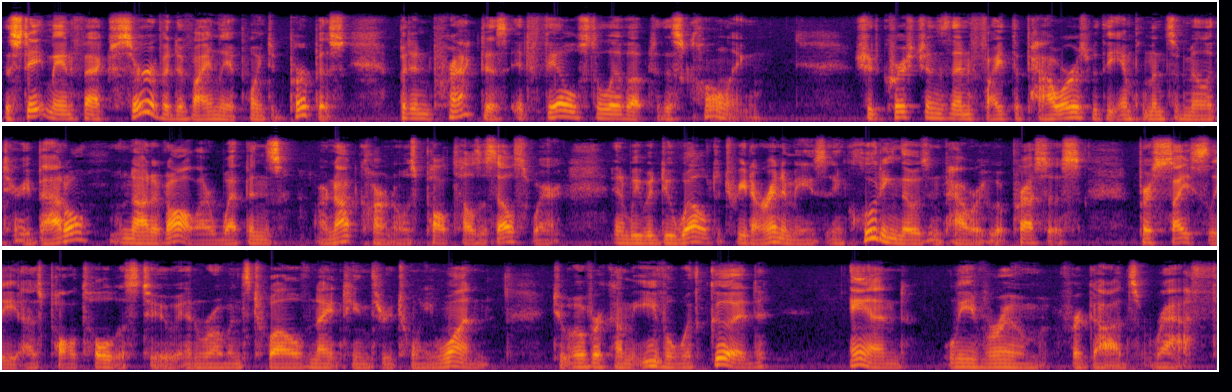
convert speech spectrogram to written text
The state may in fact serve a divinely appointed purpose, but in practice it fails to live up to this calling. Should Christians then fight the powers with the implements of military battle? Not at all. Our weapons are not carnal, as Paul tells us elsewhere, and we would do well to treat our enemies, including those in power who oppress us, precisely as Paul told us to in Romans 12 19 through 21, to overcome evil with good and leave room for God's wrath.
